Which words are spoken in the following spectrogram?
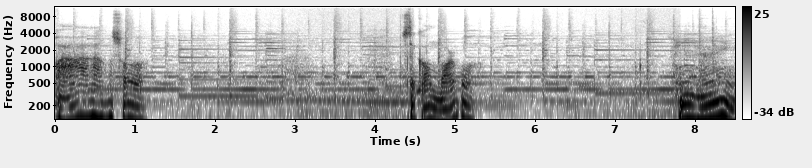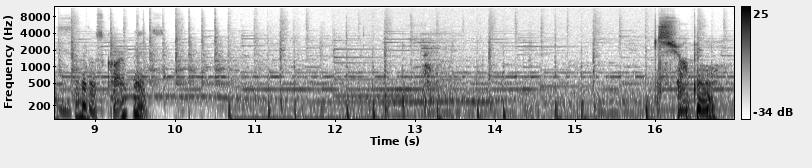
Wow, so it's like all marble. Hmm, nice. Look at those carpets. Shopping.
